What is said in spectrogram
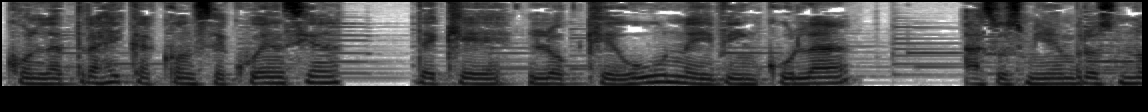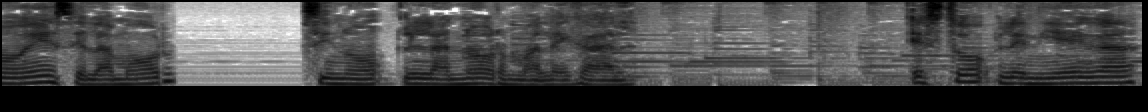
con la trágica consecuencia de que lo que une y vincula a sus miembros no es el amor, sino la norma legal. Esto le niega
